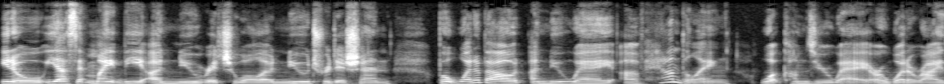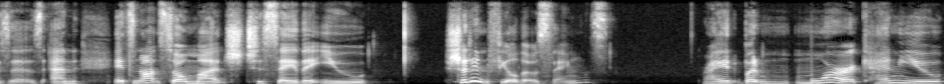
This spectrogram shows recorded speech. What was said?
you know yes it might be a new ritual a new tradition but what about a new way of handling what comes your way or what arises. And it's not so much to say that you shouldn't feel those things, right? But more, can you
